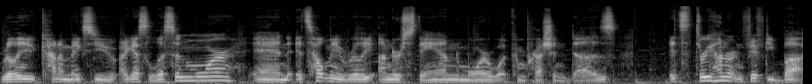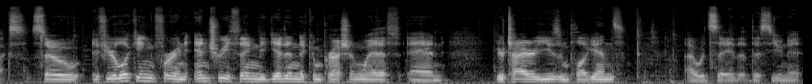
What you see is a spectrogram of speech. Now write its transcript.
really kind of makes you, I guess, listen more. And it's helped me really understand more what compression does. It's 350 bucks. So if you're looking for an entry thing to get into compression with and you're tired of using plugins, I would say that this unit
